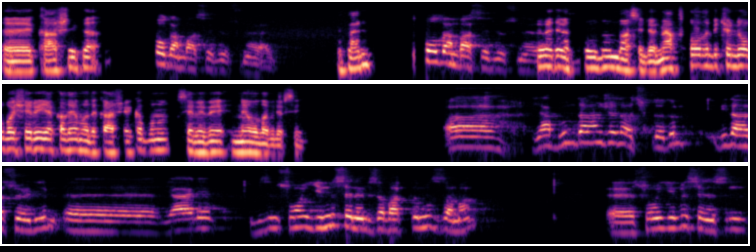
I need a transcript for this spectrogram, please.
E, Karşıyaka Futboldan bahsediyorsun herhalde. efendim? Futboldan bahsediyorsun herhalde. Evet evet futboldan bahsediyorum. Yani futbolda bir türlü o başarıyı yakalayamadı Karşıyaka. Bunun sebebi ne olabilir sizce? Aa, ya bunu daha önce de açıkladım. Bir daha söyleyeyim. Ee, yani bizim son 20 senemize baktığımız zaman e, son 20 senesinin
